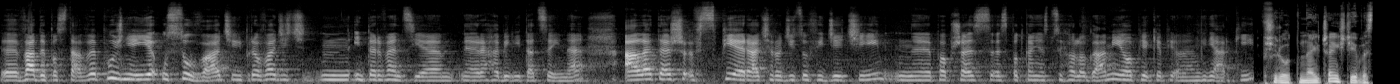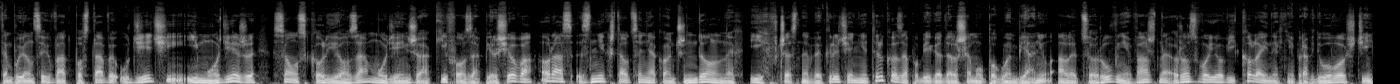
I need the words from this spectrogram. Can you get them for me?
e, wady postawy, później je usuwać i prowadzić interwencje e, rehabilitacyjne, ale też wspierać rodziców i dzieci poprzez spotkania z psychologami i opiekę pielęgniarki. Wśród najczęściej występujących wad postawy u dzieci i młodzieży są skolioza, młodzieńcza kifoza piersiowa oraz zniekształcenia kończyn dolnych. Ich wczesne wykrycie nie tylko zapobiega dalszemu pogłębianiu, ale co równie ważne, rozwojowi kolejnych nieprawidłowości.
